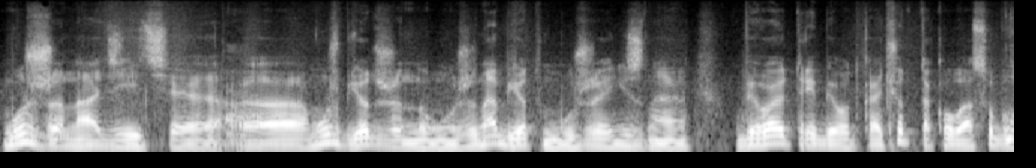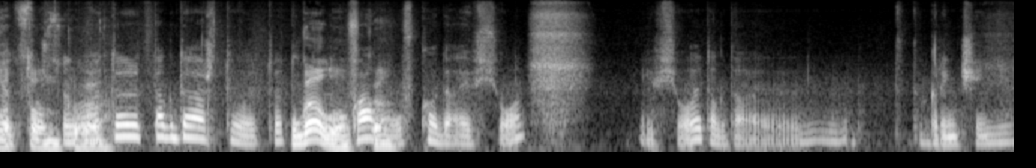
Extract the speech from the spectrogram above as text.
Муж, жена, дети, да. а, муж бьет жену, жена бьет мужа, я не знаю, убивают ребенка. А что такого особого Нет, тонкого? Слушайте, ну это тогда что? Это, уголовка. Уголовка, да, и все. И все, и тогда э, ограничение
